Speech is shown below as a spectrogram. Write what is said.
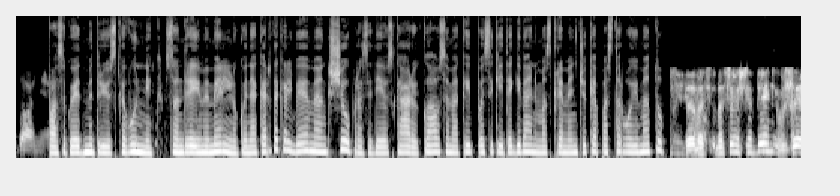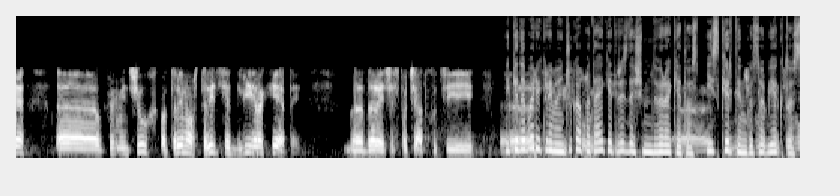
здание. Pasakoja Dmitrijus Kavunnik. Su Andrėjumi Melniku nekartą kalbėjome anksčiau prasidėjus karui. Klausėme, kaip pasikeitė gyvenimas Kremenčiuke pastaruoju metu. На, на сьогоднішній день вже е, Кременчук отримав 32 ракети. До речі, спочатку цієї Iki dabar į Kremenčiuką pataikė 32 raketos į skirtingus objektus.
